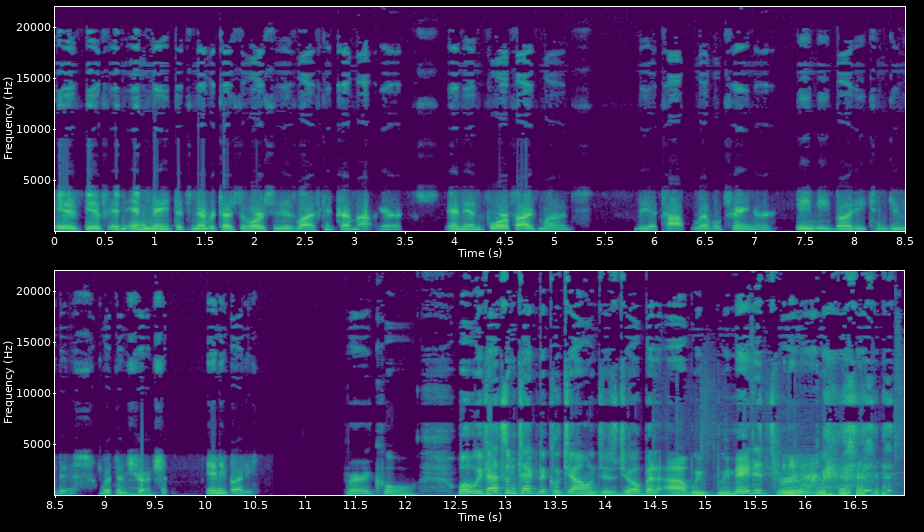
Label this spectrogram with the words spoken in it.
If, if an inmate that's never touched a horse in his life can come out here and in four or five months be a top level trainer, anybody can do this with instruction. Anybody. Very cool. Well, we've had some technical challenges, Joe, but uh, we we made it through.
